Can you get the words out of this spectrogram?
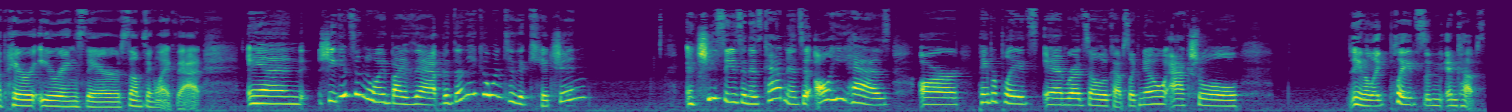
a pair of earrings there, something like that. And she gets annoyed by that, but then they go into the kitchen and she sees in his cabinets that all he has are paper plates and red solo cups, like no actual, you know, like plates and, and cups,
